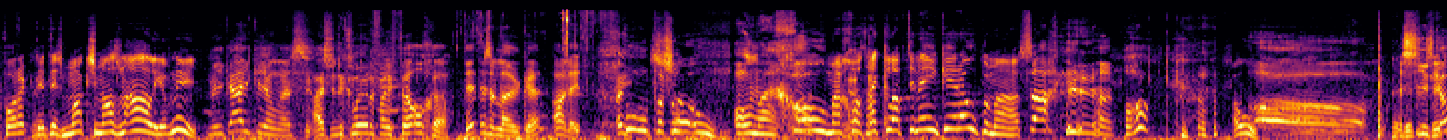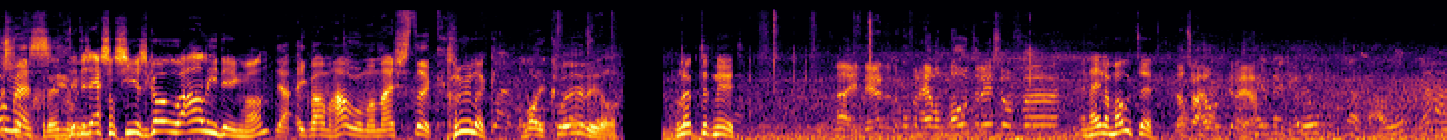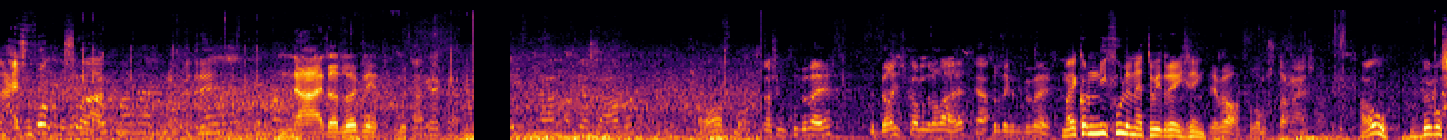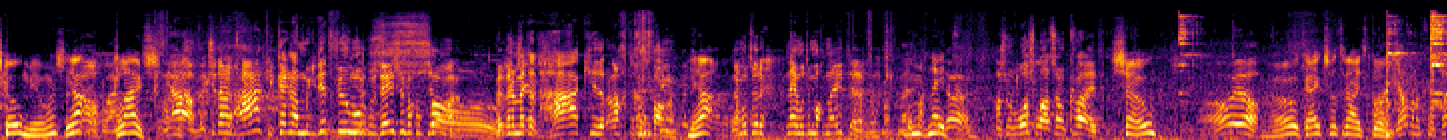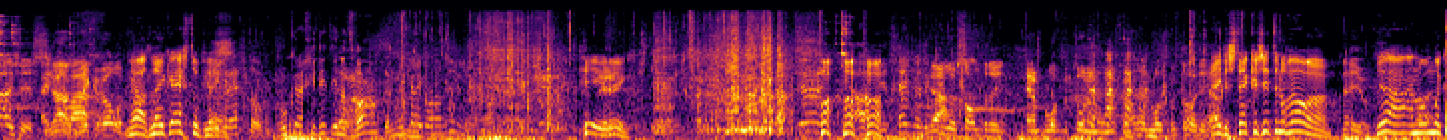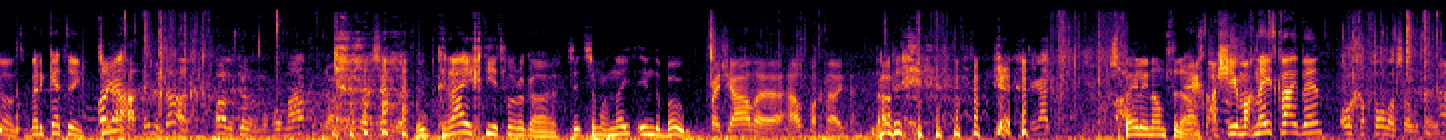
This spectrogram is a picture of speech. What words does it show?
Vork. Dit is maximaal zo'n Ali, of niet? Moet je kijken jongens. Hij is in de kleuren van je velgen. Dit is een leuke. Oh nee. Oeh, pas Zo. op. Oh mijn god. Oh mijn god, hij klapt in één keer open, maat. Zagen jullie dat? Oh. Oh, oh. De CSGO mes. dit is echt zo'n CSGO Ali ding, man. Ja, ik wou hem houden, maar mijn stuk. Gruwelijk. Mooie kleuren joh. Lukt het niet? Nee, ik denk dat het of een hele motor is of... eh, Een hele motor. dat zou heel goed kunnen, ja. Hij is fucking zwaar. Nee, dat lukt niet. Als je hem goed beweegt, de beltjes komen er al uit, ja. dat betekent dat hij beweegt. Maar je kon hem niet voelen net toen je erin ging. Jawel, ik voel allemaal stangen en zo. Oh, de bubbels komen, jongens. Ja, Nou, kluis. Ja, ik zit aan het haakje. Kijk nou, moet je dit filmen hoe we deze hebben gevangen. We hebben hem met het haakje erachter gevangen. Ja, Dan moeten we de, nee, we moeten magneten hebben. de magneet. Als we hem loslaten, zijn we hem kwijt. Zo. Oh ja. Oh, kijk eens wat eruit komt. Jammer dat het geen kluis is. Ja, dat leek er wel op. Ja, het leek er echt op, ja. Leek er echt op. Hoe krijg je dit in het water? Moet je kijken wat een ding is. Tering. Ja, dit gek met een Ja. kilo zand erin. En een blok beton aan de onderkant. Een blok beton, ja. Hé, de stekker zit er nog wel aan. Nee joh. Ja, aan de onderkant, bij de ketting. Oh ja, inderdaad. Oh, dan kunnen we nog wel maat gebruiken. Hoe krijgt hij het voor elkaar? Zit zijn magneet in de boom. Speciale houtmagneten. Oh, nee. Spelen in Amsterdam. Echt, als je je magneet kwijt bent. Oh, ik ga vallen zo meteen.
